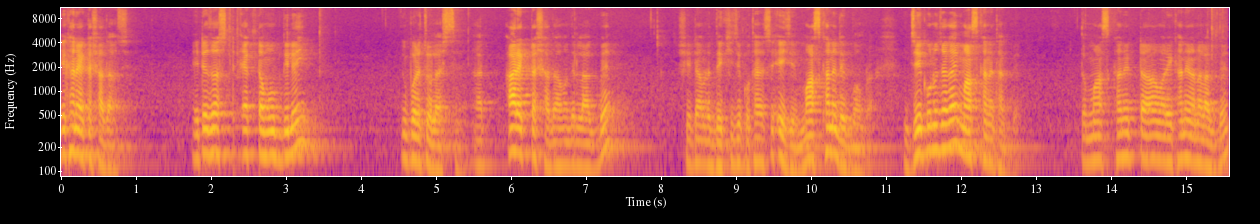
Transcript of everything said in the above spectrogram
এখানে একটা সাদা আছে। এটা জাস্ট একটা মুভ দিলেই উপরে চলে আসছে। আর আর একটা সাদা আমাদের লাগবে, সেটা আমরা দেখি যে কোথায় আছে। এই যে মাঝখানে দেখব আমরা। যে কোনো জায়গায় মাঝখানে থাকবে। তো মাঝখানেরটা আমার এখানে আনা লাগবে।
